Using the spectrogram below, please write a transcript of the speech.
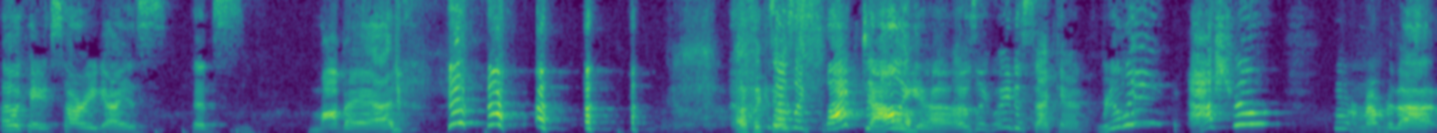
okay, sorry guys. That's my bad. I was like, I was like Black Dahlia. I was like, wait a second, really? Asheville? I don't remember that,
